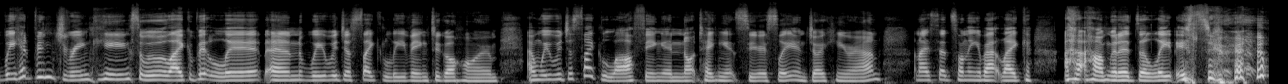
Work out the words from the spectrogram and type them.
we had been drinking, so we were like a bit lit, and we were just like leaving to go home, and we were just like laughing and not taking it seriously and joking around. And I said something about like how I'm gonna delete Instagram.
